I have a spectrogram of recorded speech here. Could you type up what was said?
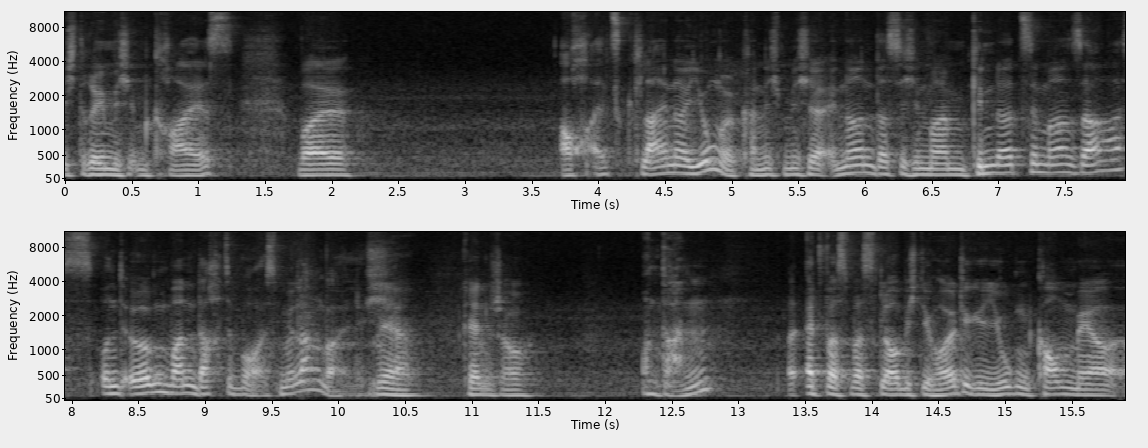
ich drehe mich im Kreis, weil auch als kleiner Junge kann ich mich erinnern, dass ich in meinem Kinderzimmer saß und irgendwann dachte, boah, ist mir langweilig. Ja, kenne ich auch. Und dann etwas, was, glaube ich, die heutige Jugend kaum mehr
